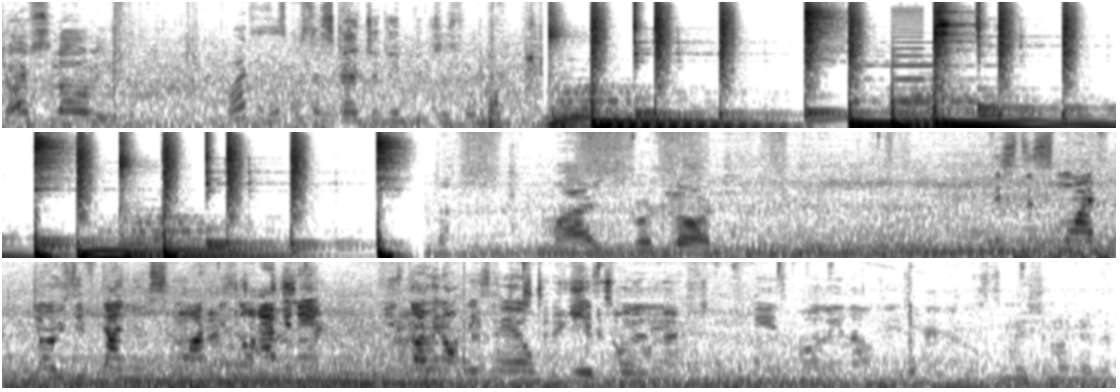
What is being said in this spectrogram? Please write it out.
Drive slowly. What is this? What's this guy taking pictures for? Mr. Smythe, Joseph Daniel Smythe, he's not having it. He's going up this hill. He is pulling. He is pulling up this hill. Destination on your left.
